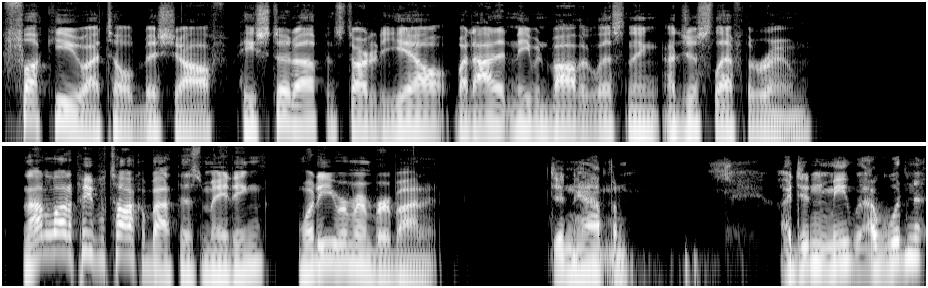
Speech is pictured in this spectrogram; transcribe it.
Fuck you, I told Bischoff. He stood up and started to yell, but I didn't even bother listening. I just left the room. Not a lot of people talk about this meeting. What do you remember about it? Didn't happen. I didn't meet. I wouldn't.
